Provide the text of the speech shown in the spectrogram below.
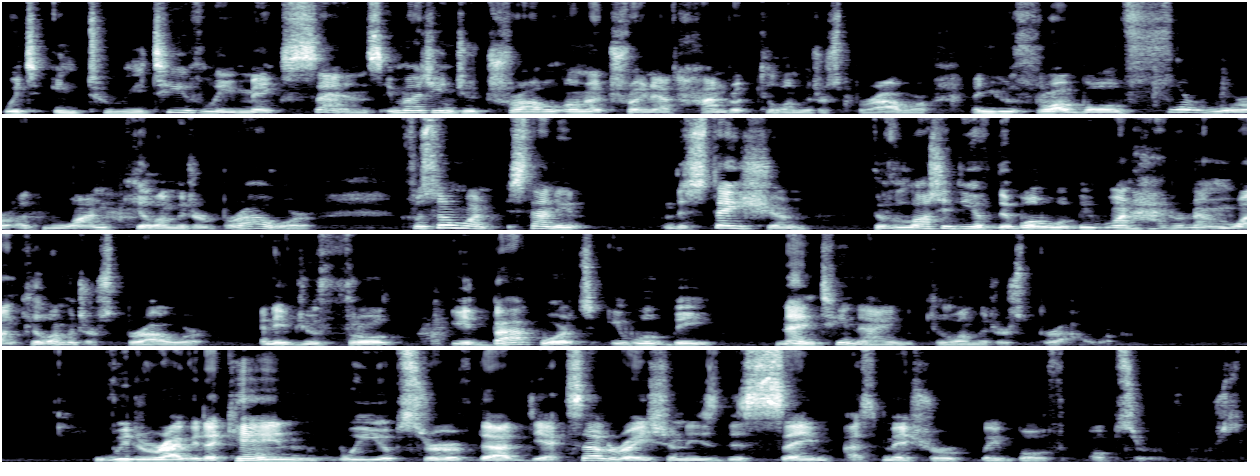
which intuitively makes sense. Imagine you travel on a train at 100 kilometers per hour and you throw a ball forward at 1 kilometer per hour. For someone standing on the station, the velocity of the ball will be 101 kilometers per hour. And if you throw it backwards, it will be 99 kilometers per hour. If we derive it again, we observe that the acceleration is the same as measured by both observers.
